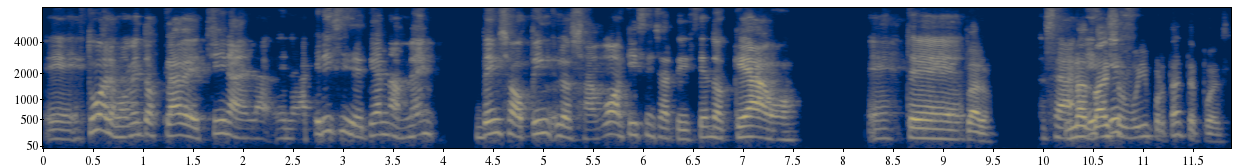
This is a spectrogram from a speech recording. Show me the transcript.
eh, estuvo en los momentos clave de China, en la, crisis de Tiananmen, Deng Xiaoping lo llamó a Kissinger diciendo, ¿qué hago? Este, claro. O sea, un es- advisor es- muy importante, pues.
